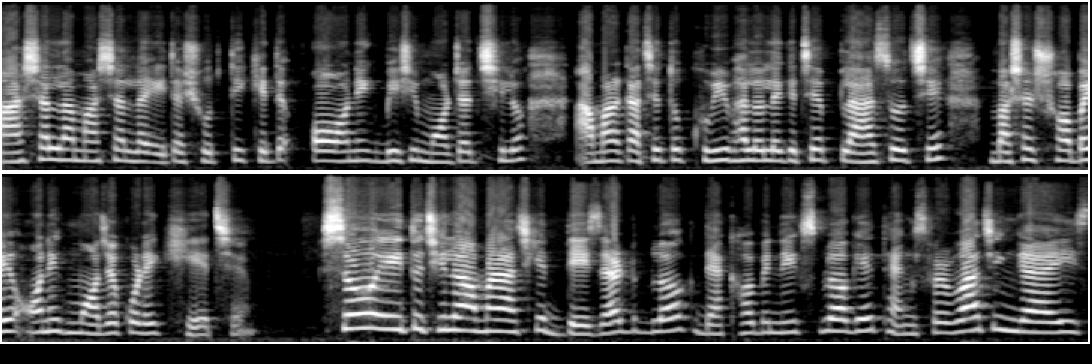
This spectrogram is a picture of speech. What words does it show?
মাশাল্লাহ মাশাল্লাহ, এটা সত্যি খেতে অনেক বেশি মজার ছিল। আমার কাছে তো খুবই ভালো লেগেছে, প্লাস হচ্ছে বাসার সবাই অনেক মজা করে খেয়েছে। সো এই তো ছিল আমার আজকে ডেজার্ট ব্লগ দেখা হবে নেক্সট ব্লগে থ্যাংকস ফর ওয়াচিং গাইস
